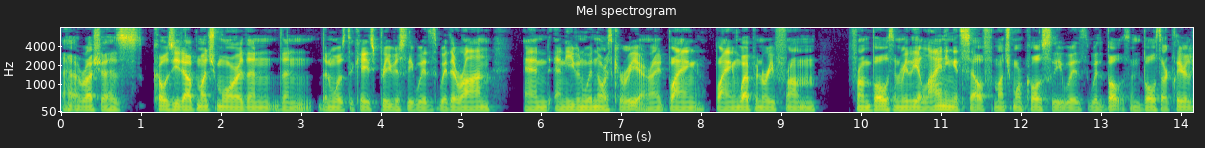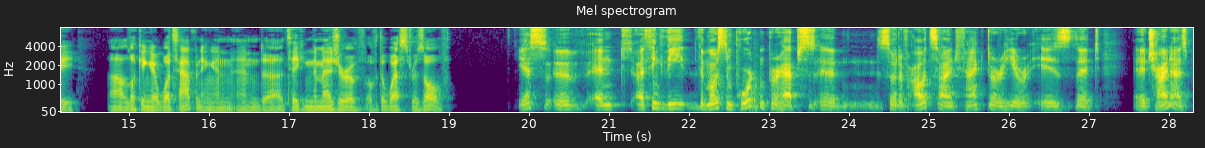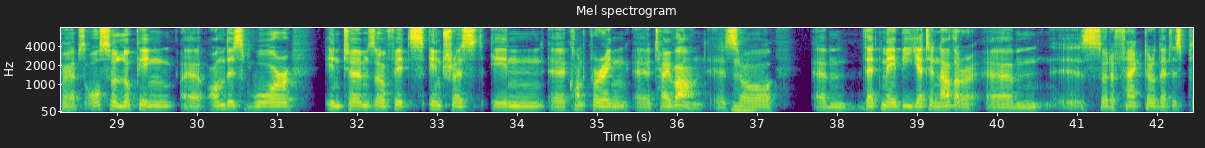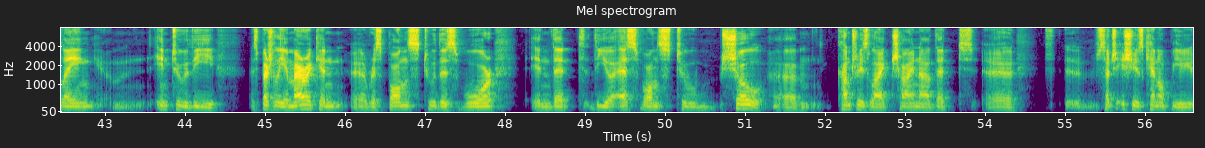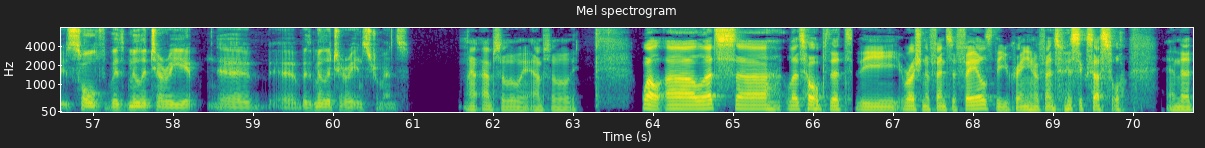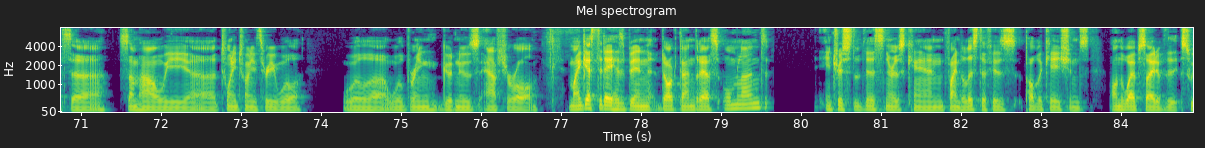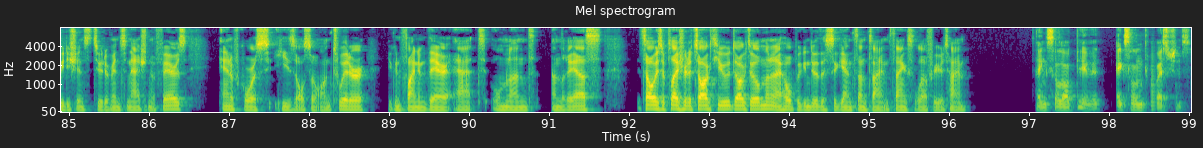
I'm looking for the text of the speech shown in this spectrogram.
uh, Russia has cozied up much more than than than was the case previously with with Iran and and even with North Korea, right? Buying buying weaponry from from both and really aligning itself much more closely with with both, and both are clearly uh, looking at what's happening and and uh, taking the measure of of the West resolve. Yes, uh, and I think the the most important, perhaps, uh, sort of outside factor here is that uh, China is perhaps also looking uh, on this war in terms of its interest in uh, conquering uh, Taiwan. Uh, so mm-hmm. um, that may be yet another um, sort of factor that is playing um, into the especially American uh, response to this war, in that the US wants to show um, countries like China that such issues cannot be solved with military uh, uh, with military instruments. Absolutely, absolutely. Well, uh, let's uh, let's hope that the Russian offensive fails, the Ukrainian offensive is successful, and that uh, somehow we 2023 will will uh, will bring good news after all. My guest today has been Dr. Andreas Umland. Interested listeners can find a list of his publications on the website of the Swedish Institute of International Affairs. And of course, he's also on Twitter. You can find him there at Umland Andreas. It's always a pleasure to talk to you, Dr. Umland. I hope we can do this again sometime. Thanks a lot for your time. Thanks a lot, David. Excellent questions.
